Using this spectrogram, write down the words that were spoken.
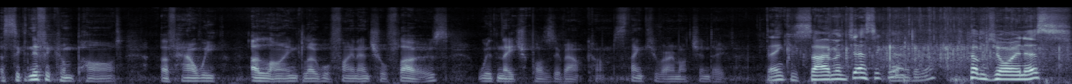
a significant part of how we align global financial flows with nature positive outcomes. Thank you very much indeed. Thank you, Simon. Jessica, come join us.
